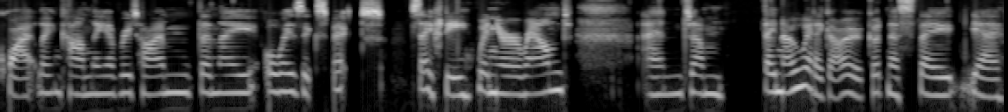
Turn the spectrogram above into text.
quietly and calmly every time, then they always expect safety when you're around. And um, they know where to go. Goodness, they yeah,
